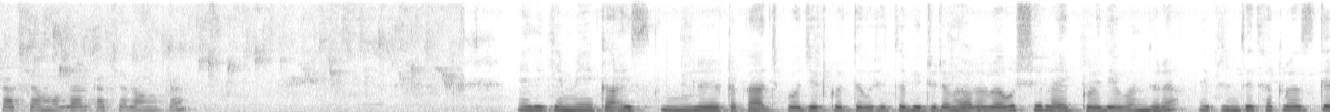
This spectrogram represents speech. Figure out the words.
কাঁচা মূলা আর কাঁচা লঙ্কা। এদিকে মেয়ে কাজ স্কুলের একটা কাজ প্রজেক্ট করতে বসে তো ভিডিওটা ভালো লাগলে অবশ্যই লাইক করে দিও বন্ধুরা। এই পর্যন্তই থাকল আজকে।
